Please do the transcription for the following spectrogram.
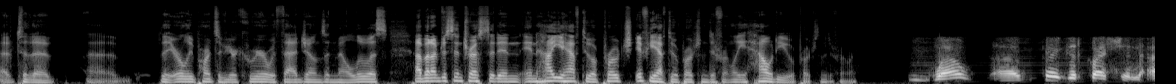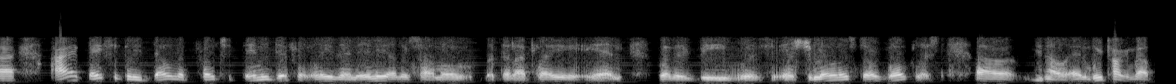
uh, to the uh, the early parts of your career with Thad Jones and Mel Lewis. Uh, but I'm just interested in in how you have to approach, if you have to approach them differently. How do you approach them differently? Well, uh, very good question. Uh, I basically don't approach it any differently than any other ensemble that I play in, whether it be with instrumentalist or vocalist. You know, and we're talking about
